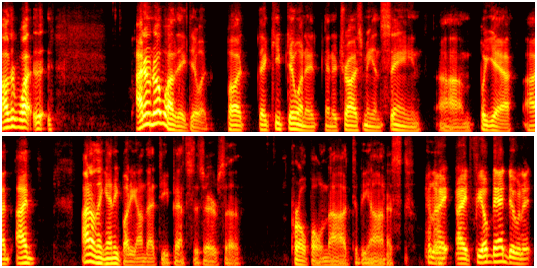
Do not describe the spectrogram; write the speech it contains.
otherwise, uh, I don't know why they do it, but they keep doing it, and it drives me insane. Um, but yeah, I, I, I don't think anybody on that defense deserves a Pro Bowl nod, to be honest. And I, I feel bad doing it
